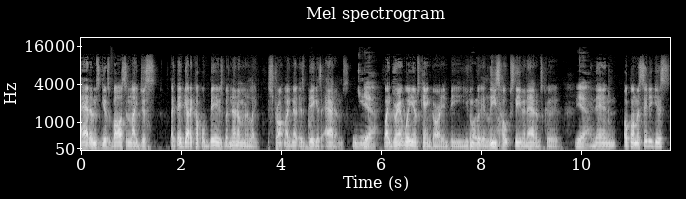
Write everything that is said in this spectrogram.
Adams gives Boston like just like they've got a couple bigs, but none of them are like strong, like not as big as Adams. Yeah. Like Grant Williams can't guard Embiid. You can put at least hope Steven Adams could. Yeah. And then Oklahoma City gets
